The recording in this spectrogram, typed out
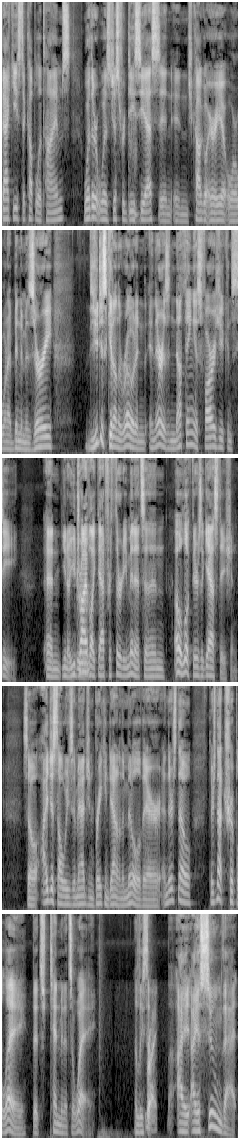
back east a couple of times, whether it was just for mm-hmm. DCS in, in Chicago area or when I've been to Missouri. You just get on the road and, and there is nothing as far as you can see. And you know, you drive like that for 30 minutes and then oh look, there's a gas station. So I just always imagine breaking down in the middle of there and there's no there's not AAA that's 10 minutes away. At least Right. I, I assume that.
